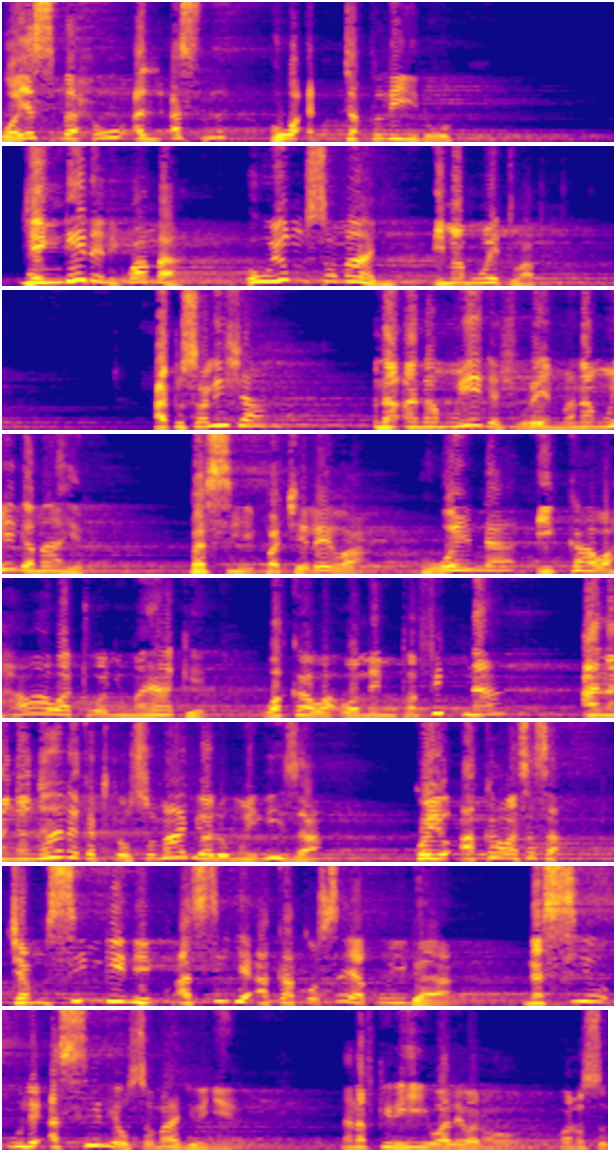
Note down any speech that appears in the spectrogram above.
ويسبح الأصل هو التقليد jengine ni kwamba huyu msomaji imamu wetu hapa atusalisha na anamuiga shurem anamuiga mahir basi pachelewa huenda ikawa hawa watu wa nyuma yake wakawa wamempa fitna anang'ang'ana katika usomaji waliomuigiza kwa hiyo akawa sasa cha msingi ni asije akakosea kuiga na sio ule asili ya usomaji wenyewe. Na nafikiri hii wale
